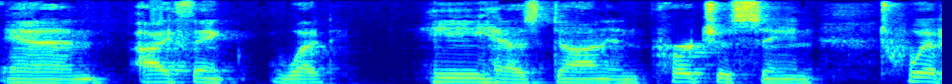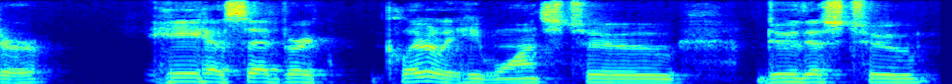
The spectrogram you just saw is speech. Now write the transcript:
And I think what he has done in purchasing Twitter, he has said very clearly he wants to do this to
